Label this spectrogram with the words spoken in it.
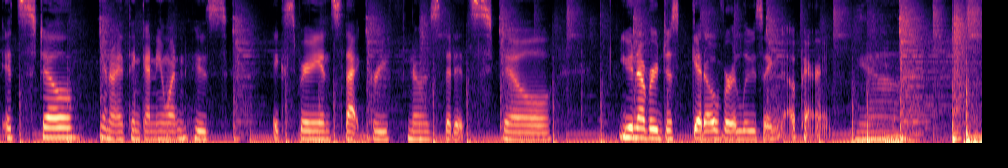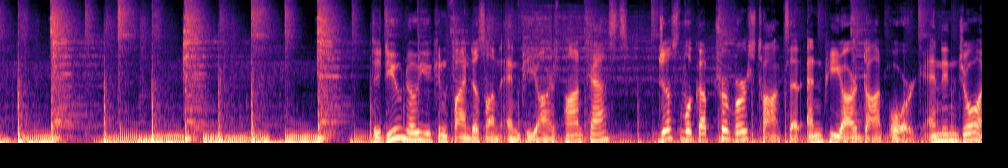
it's still, you know, I think anyone who's experienced that grief knows that it's still you never just get over losing a parent. Yeah. Did you know you can find us on NPR's podcasts? Just look up Traverse Talks at npr.org and enjoy.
